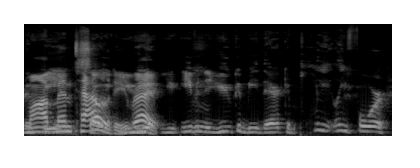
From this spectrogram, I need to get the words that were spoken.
mob beings. mentality, you, right. You, even you could be there completely for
